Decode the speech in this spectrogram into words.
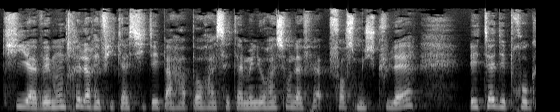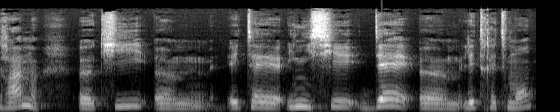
qui avaient montré leur efficacité par rapport à cette amélioration de la force musculaire étaient des programmes euh, qui euh, étaient initiés dès euh, les traitements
